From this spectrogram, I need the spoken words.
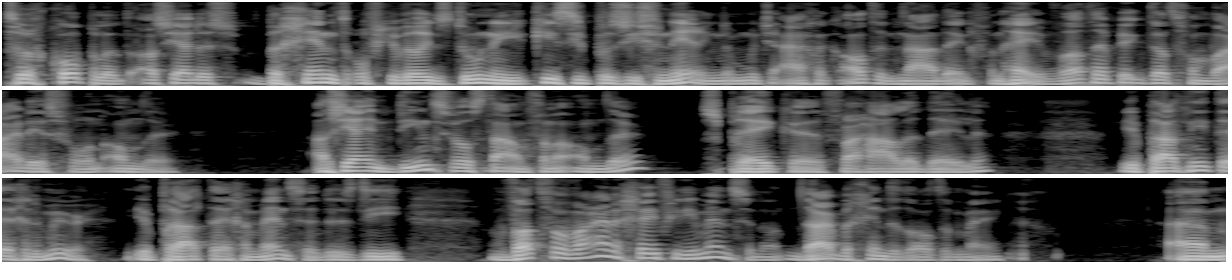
terugkoppelend, als jij dus begint of je wil iets doen en je kiest die positionering, dan moet je eigenlijk altijd nadenken van, hé, hey, wat heb ik dat van waarde is voor een ander? Als jij in dienst wil staan van een ander, spreken, verhalen delen, je praat niet tegen de muur, je praat tegen mensen. Dus die, wat voor waarde geef je die mensen dan? Daar begint het altijd mee. Ehm,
